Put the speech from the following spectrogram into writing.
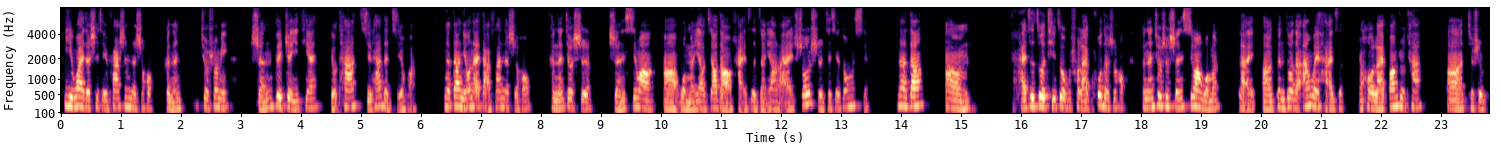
意外的事情发生的时候，可能就说明神对这一天有他其他的计划。那当牛奶打翻的时候，可能就是神希望啊，我们要教导孩子怎样来收拾这些东西。那当嗯孩子做题做不出来哭的时候，可能就是神希望我们来啊更多的安慰孩子，然后来帮助他啊就是。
